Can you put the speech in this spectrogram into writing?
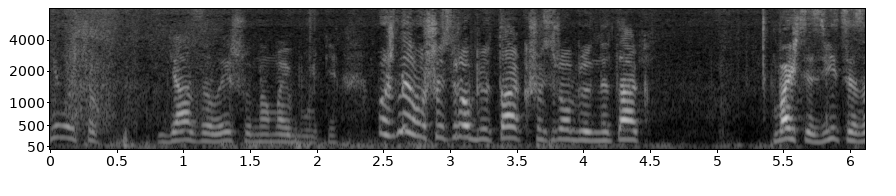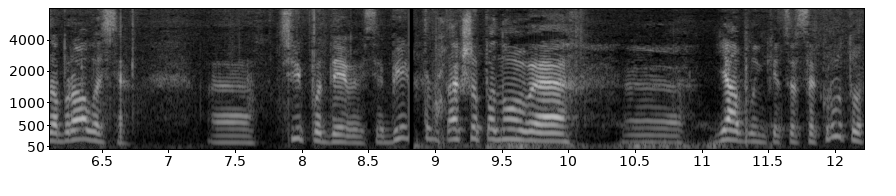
гілочок я залишу на майбутнє. Можливо, щось роблю так, щось роблю не так. Бачите, звідси забралося. Всі подивимося. Біль- Так що, панове, яблуньки це все круто.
